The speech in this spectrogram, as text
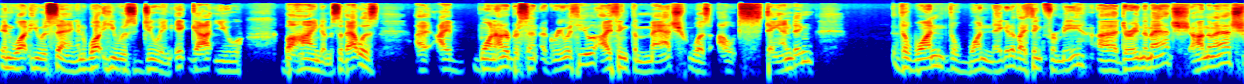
in what he was saying and what he was doing. It got you behind him. So that was. I, I 100% agree with you. I think the match was outstanding the one the one negative I think for me uh, during the match on the match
